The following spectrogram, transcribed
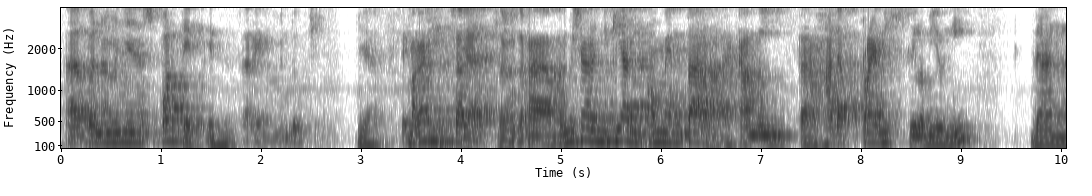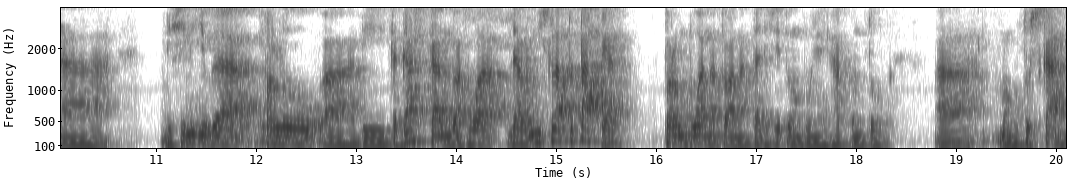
apa namanya sportif gitu, saling mendukung. Ya, terima kasih. Ya, sama-sama. Uh, pemirsa demikian komentar kami terhadap premis film Yuni dan uh, di sini juga perlu uh, ditegaskan bahwa dalam Islam tetap ya perempuan atau anak gadis itu mempunyai hak untuk uh, memutuskan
